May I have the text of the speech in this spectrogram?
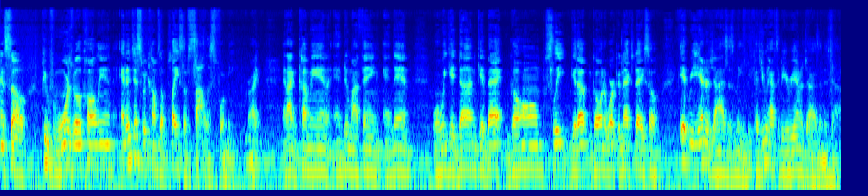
And so people from Warrensville call in, and it just becomes a place of solace for me, right? And I can come in and do my thing, and then when we get done, get back, go home, sleep, get up, and go into work the next day. So it re-energizes me because you have to be re-energized in this job.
